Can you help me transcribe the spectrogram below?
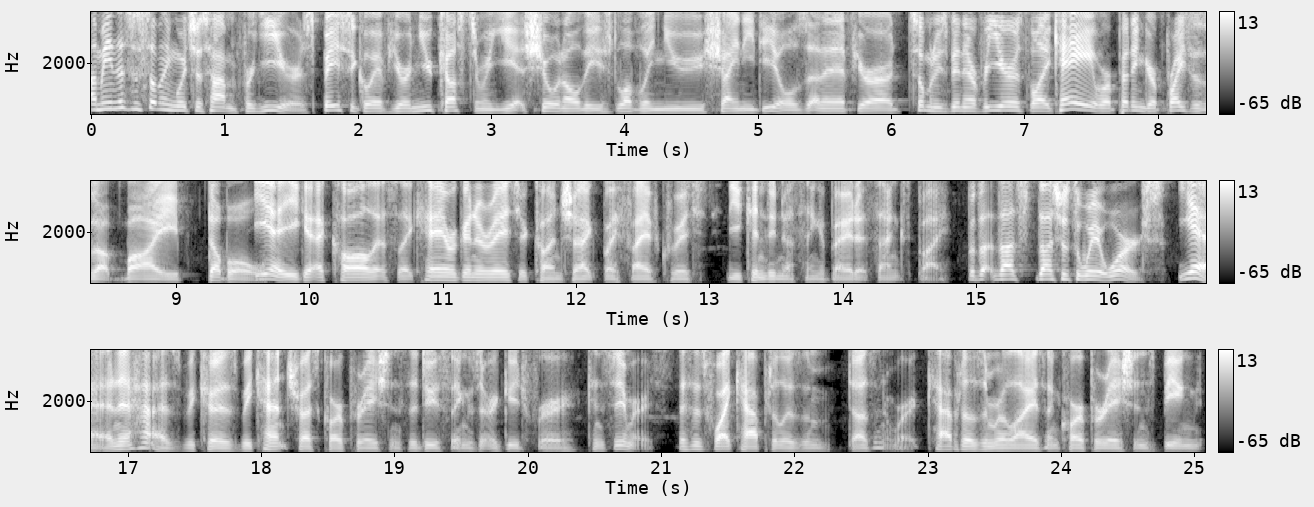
I mean, this is something which has happened for years. Basically, if you're a new customer, you get shown all these lovely new shiny deals, and then if you're someone who's been there for years, like, hey, we're putting your prices up by double. Yeah, you get a call. It's like, hey, we're going to raise your contract by five quid. You can do nothing about it. Thanks, bye. But th- that's that's just the way it works. Yeah, and it has because we can't trust corporations to do things that are good for consumers. This is why capitalism doesn't work. Capitalism relies on corporations being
